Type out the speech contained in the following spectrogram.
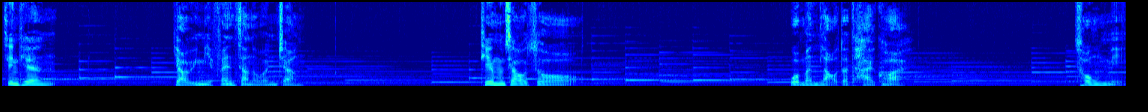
今天要与你分享的文章，题目叫做《我们老得太快》。聪明，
